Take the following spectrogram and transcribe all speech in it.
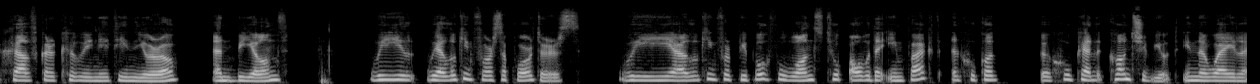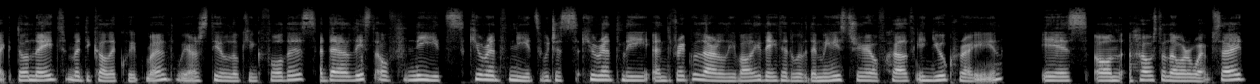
healthcare community in Europe and beyond, we we are looking for supporters. We are looking for people who want to own the impact and who can who can contribute in a way like donate medical equipment. We are still looking for this. The list of needs, current needs, which is currently and regularly validated with the Ministry of Health in Ukraine, is on housed on our website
